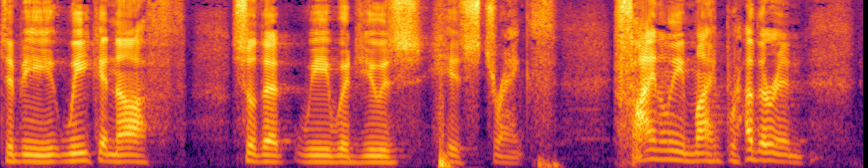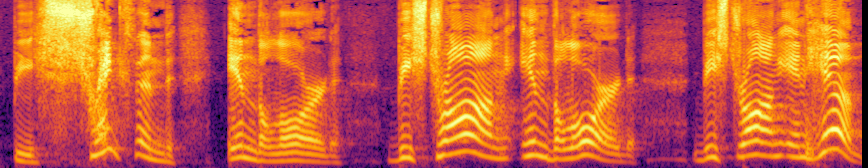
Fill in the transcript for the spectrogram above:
to be weak enough so that we would use his strength. Finally, my brethren, be strengthened in the Lord. Be strong in the Lord. Be strong in him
